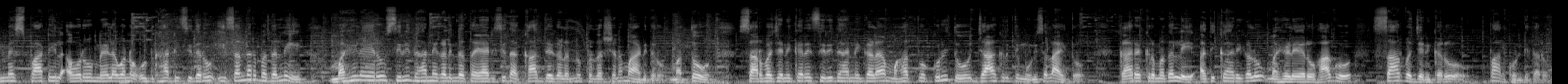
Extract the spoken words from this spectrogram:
ಎಂಎಸ್ ಪಾಟೀಲ್ ಅವರು ಮೇಳವನ್ನು ಉದ್ಘಾಟಿಸಿದರು. ಈ ಸಂದರ್ಭದಲ್ಲಿ ಮಹಿಳೆಯರು ಸಿರಿಧಾನ್ಯಗಳಿಂದ ತಯಾರಿಸಿದ ಖಾದ್ಯಗಳನ್ನು ಪ್ರದರ್ಶನ ಮಾಡಿದರು ಮತ್ತು ಸಾರ್ವಜನಿಕರೇ ಸಿರಿಧಾನ್ಯಗಳ ಮಹತ್ವ ಕುರಿತು ಜಾಗೃತಿ ಮೂಡಿಸಲಾಯಿತು. ಕಾರ್ಯಕ್ರಮದಲ್ಲಿ ಅಧಿಕಾರಿಗಳು, ಮಹಿಳೆಯರು ಹಾಗೂ ಸಾರ್ವಜನಿಕರು ಪಾಲ್ಗೊಂಡಿದ್ದರು.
